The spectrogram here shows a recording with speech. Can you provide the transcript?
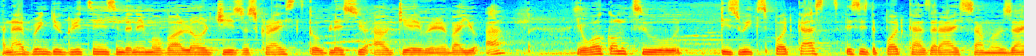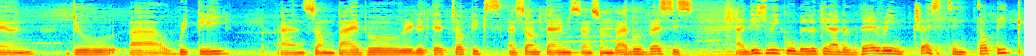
and I bring you greetings in the name of our Lord Jesus Christ. God bless you out there wherever you are. You're welcome to this week's podcast. This is the podcast that I, Samuel Zion, do uh, weekly and some Bible related topics and sometimes on some Bible verses. And this week we'll be looking at a very interesting topic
